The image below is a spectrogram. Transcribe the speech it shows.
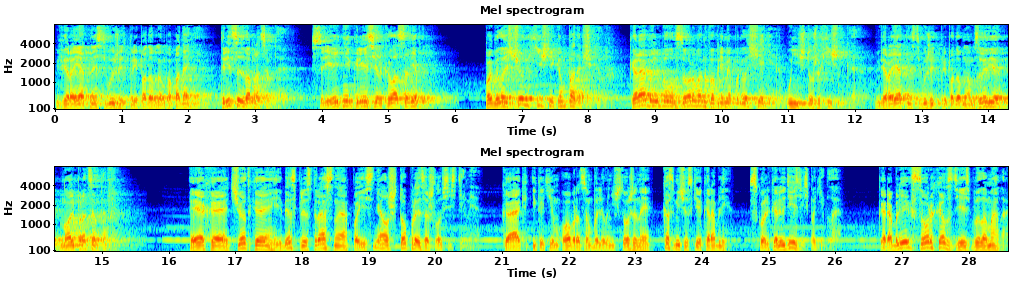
Вероятность выжить при подобном попадании – 32%. Средний крейсер класса «Вепрь». Поглощен хищником падальщиков. Корабль был взорван во время поглощения, уничтожив хищника. Вероятность выжить при подобном взрыве – 0%. Эхо четко и беспристрастно пояснял, что произошло в системе. Как и каким образом были уничтожены космические корабли. Сколько людей здесь погибло. Кораблей Ксорхов здесь было мало.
